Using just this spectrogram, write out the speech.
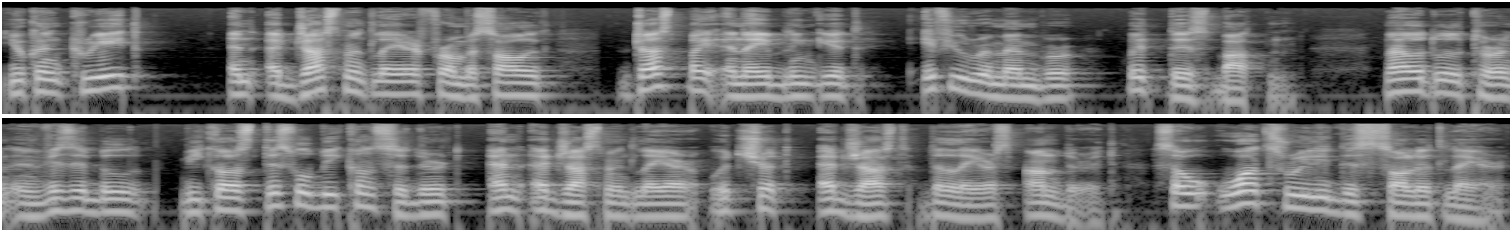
You can create an adjustment layer from a solid just by enabling it if you remember with this button. Now it will turn invisible because this will be considered an adjustment layer which should adjust the layers under it. So what's really this solid layer?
